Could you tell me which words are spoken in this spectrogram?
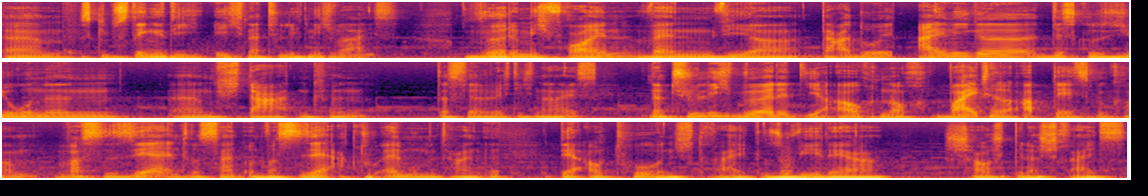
Ähm, es gibt Dinge, die ich natürlich nicht weiß. Würde mich freuen, wenn wir dadurch einige Diskussionen ähm, starten können. Das wäre richtig nice. Natürlich würdet ihr auch noch weitere Updates bekommen, was sehr interessant und was sehr aktuell momentan ist. Der Autorenstreik sowie der Schauspielerstreiks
